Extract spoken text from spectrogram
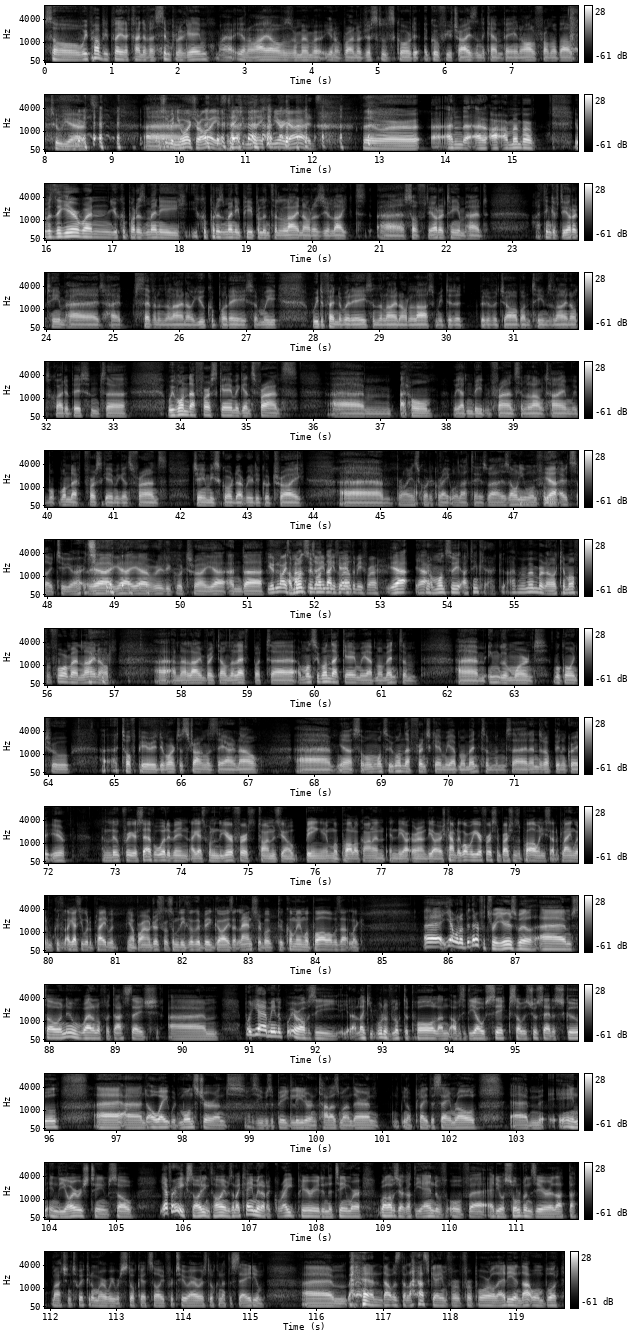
so we probably played a kind of a simpler game. I, you know, I always remember, you know, Brian O'Driscoll scored a good few tries in the campaign, all from about two yards. It should have been your tries, taking, taking your yards. they were, and uh, I, I remember it was the year when you could put as many you could put as many people into the line out as you liked. Uh, so if the other team had, I think if the other team had had seven in the line out, you could put eight, and we we defended with eight in the line out a lot, and we did a bit of a job on teams' line outs quite a bit, and uh, we won that first game against France um, at home. We hadn't beaten France in a long time. We won that first game against France. Jamie scored that really good try. Um, Brian scored a great one that day as well. There's only one from Yeah. outside two yards. yeah, yeah, yeah, really good try. Yeah, and uh, You had a nice and pass to we won Jamie as well, to be fair. Yeah, yeah, and once we, I think I remember now. I came off a four-man line out, uh, and a line break down the left. But uh, and once we won that game, we had momentum. Um, England weren't were going through a, a tough period. They weren't as strong as they are now. Um, yeah, so once we won that French game, we had momentum, and uh, it ended up being a great year. And Luke, for yourself, it would have been, I guess, one of your first times, you know, being in with Paul O'Connell in the around the Irish camp. Like, what were your first impressions of Paul when you started playing with him? Because I guess you would have played with, you know, Brian O'Driscoll, some of these other big guys at Leinster, but to come in with Paul, what was that like? Uh, yeah, well, I've been there for three years, Will. Um, so I knew him well enough at that stage. Um, but yeah, I mean, look, we were obviously, you know, like you would have looked at Paul and obviously the 06, I was just out of school, uh, and 08 with Munster, and obviously he was a big leader and talisman there, and you know played the same role um, in in the Irish team. So yeah, very exciting times. And I came in at a great period in the team where, well, obviously I got the end of, of uh, Eddie O'Sullivan's era, that, that match in Twickenham where we were stuck outside for two hours looking at the stadium. Um, and that was the last game for, for poor old Eddie in that one. But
